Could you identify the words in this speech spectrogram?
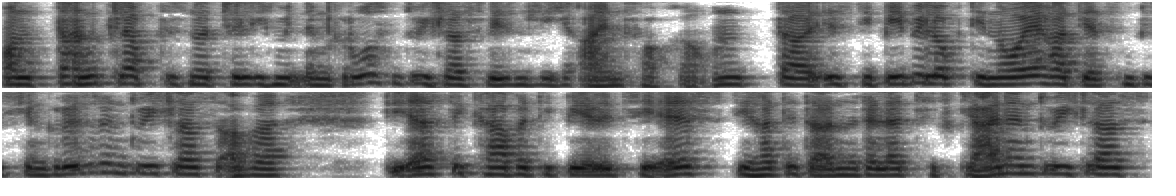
Und dann klappt es natürlich mit einem großen Durchlass wesentlich einfacher. Und da ist die Babylog, die neue, hat jetzt ein bisschen größeren Durchlass, aber die erste Cover, die BLCS, die hatte da einen relativ kleinen Durchlass.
